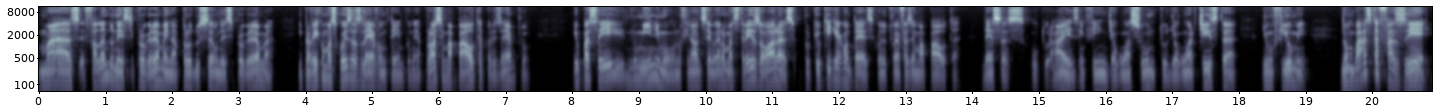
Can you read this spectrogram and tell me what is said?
Mas falando nesse programa e na produção desse programa, e para ver como as coisas levam tempo, né? A próxima pauta, por exemplo, eu passei no mínimo no final de semana umas três horas, porque o que que acontece quando tu vai fazer uma pauta dessas culturais, enfim, de algum assunto, de algum artista, de um filme, não basta fazer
